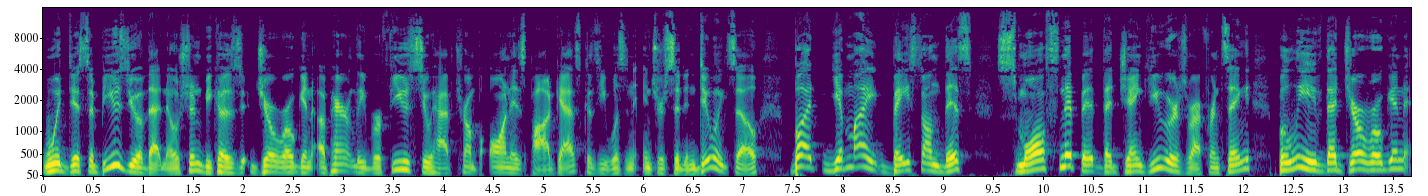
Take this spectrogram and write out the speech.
would disabuse you of that notion because Joe Rogan apparently refused to have Trump on his podcast because he wasn't interested in doing so. But you might, based on this small snippet that Cenk Uygur's referencing, believe that Joe Rogan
